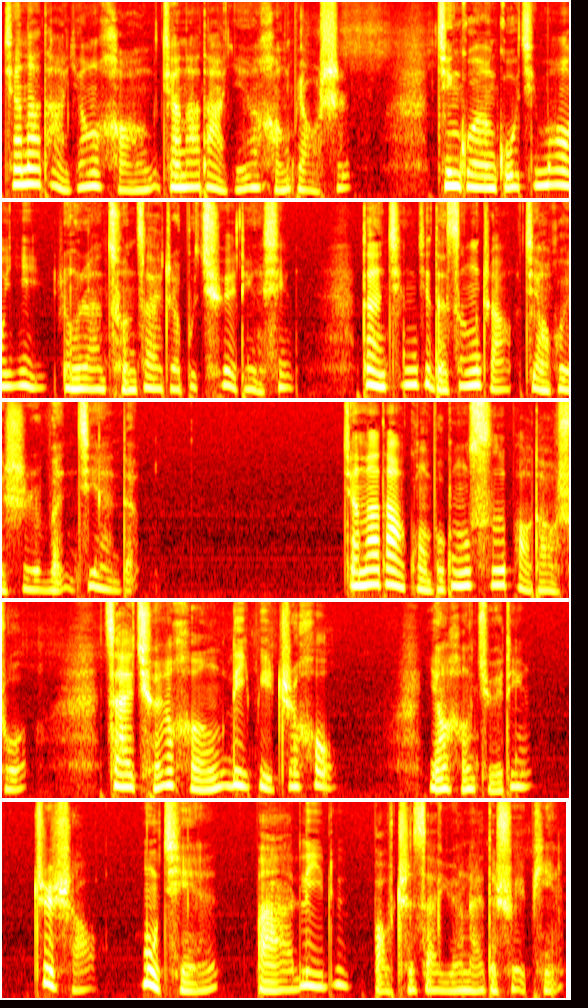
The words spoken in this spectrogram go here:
加拿大央行加拿大银行表示，尽管国际贸易仍然存在着不确定性，但经济的增长将会是稳健的。加拿大广播公司报道说。在权衡利弊之后，央行决定至少目前把利率保持在原来的水平。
